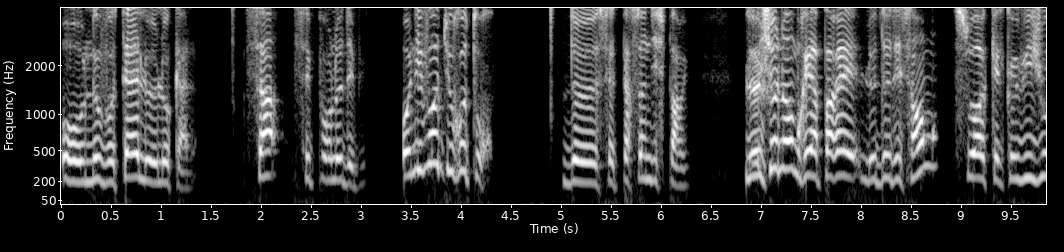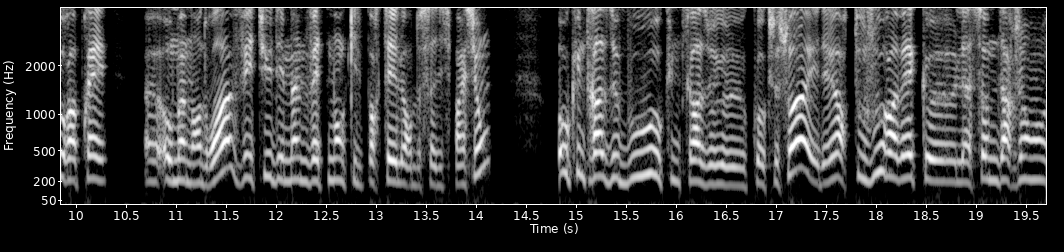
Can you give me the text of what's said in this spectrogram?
au Novotel local. Ça, c'est pour le début. Au niveau du retour de cette personne disparue, le jeune homme réapparaît le 2 décembre, soit quelques huit jours après, euh, au même endroit, vêtu des mêmes vêtements qu'il portait lors de sa disparition. Aucune trace de boue, aucune trace de quoi que ce soit, et d'ailleurs toujours avec euh, la somme d'argent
